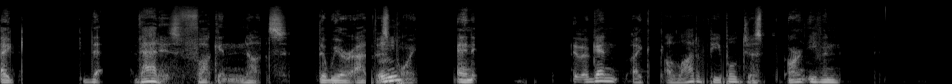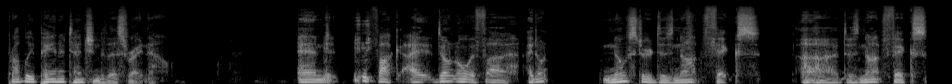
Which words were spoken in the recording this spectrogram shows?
Like that that is fucking nuts that we are at this Mhm. point. and again like a lot of people just aren't even probably paying attention to this right now. And fuck i don't know if uh i don't Nostr does not fix uh, does not fix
